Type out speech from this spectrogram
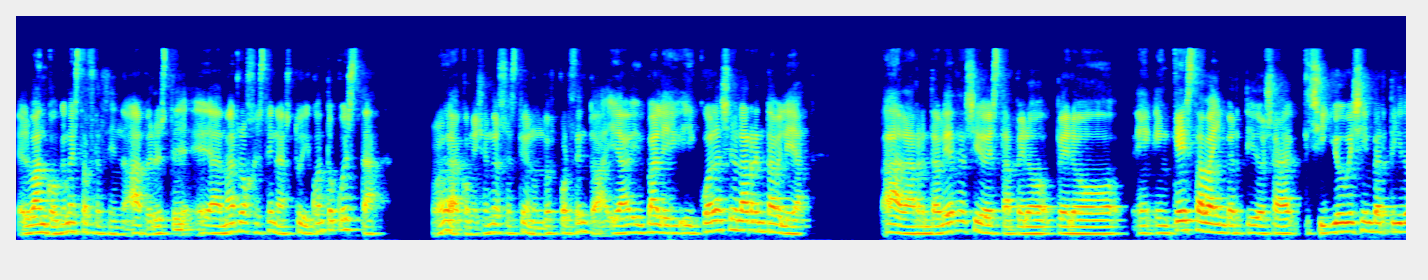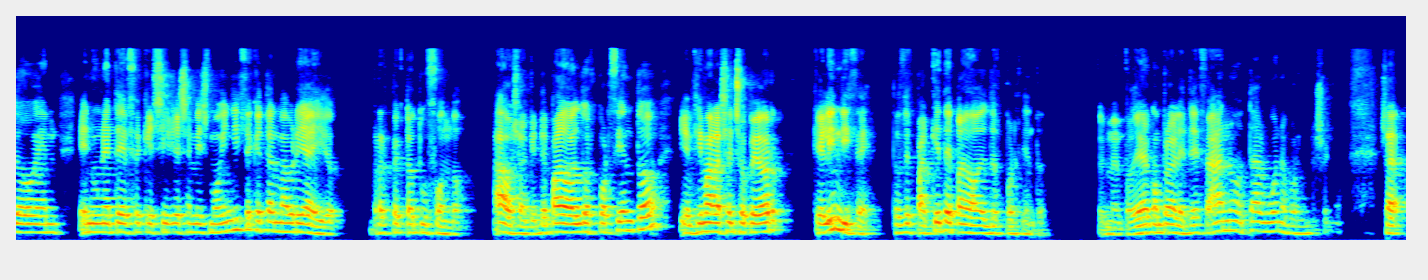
el banco, ¿qué me está ofreciendo? Ah, pero este además lo gestionas tú. ¿Y cuánto cuesta? La comisión de gestión, un 2%. Ah, vale, ¿y cuál ha sido la rentabilidad? Ah, la rentabilidad ha sido esta, pero, pero ¿en, qué estaba invertido? O sea, si yo hubiese invertido en, en un ETF que sigue ese mismo índice, ¿qué tal me habría ido respecto a tu fondo? Ah, o sea, que te he pagado el 2% y encima lo has hecho peor que el índice. Entonces, ¿para qué te he pagado el 2%? Pues me podría comprar el ETF. Ah, no, tal, bueno, pues no sé. O sea,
